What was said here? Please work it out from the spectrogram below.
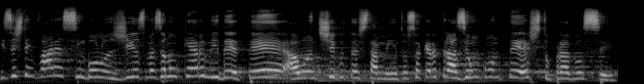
Existem várias simbologias, mas eu não quero me deter ao Antigo Testamento, eu só quero trazer um contexto para você.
